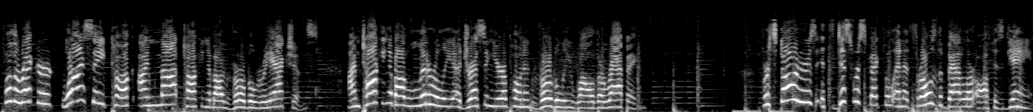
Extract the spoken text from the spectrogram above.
For the record, when I say talk, I'm not talking about verbal reactions. I'm talking about literally addressing your opponent verbally while they're rapping. For starters, it's disrespectful and it throws the battler off his game.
